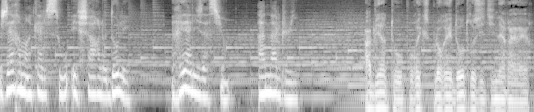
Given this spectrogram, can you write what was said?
Germain Calsou et Charles Dolé. Réalisation Anna Bui. À bientôt pour explorer d'autres itinéraires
